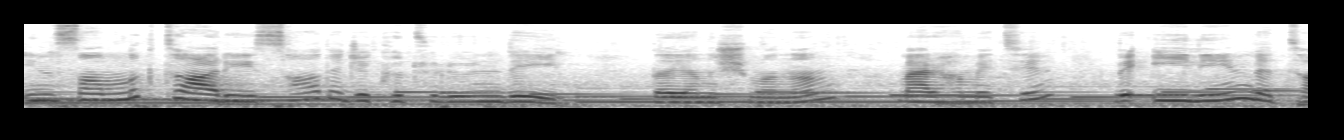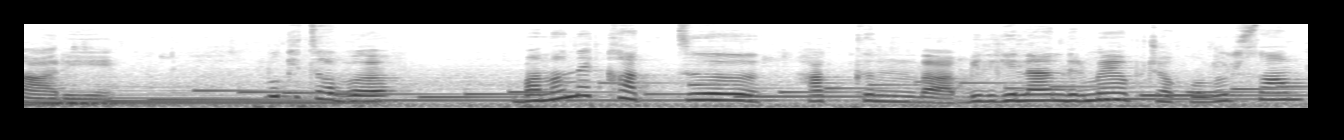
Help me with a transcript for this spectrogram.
İnsanlık tarihi sadece kötülüğün değil, dayanışmanın, merhametin ve iyiliğin de tarihi. Bu kitabı bana ne kattığı hakkında bilgilendirme yapacak olursam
